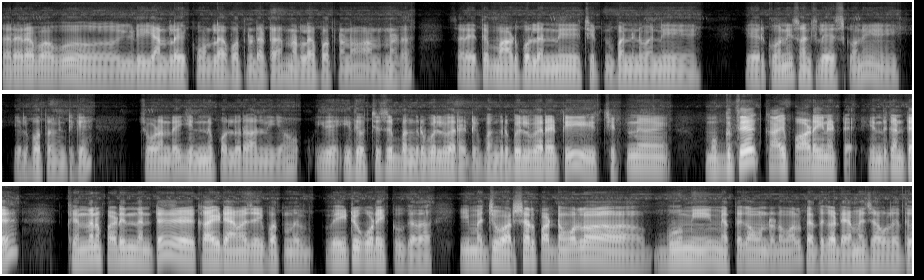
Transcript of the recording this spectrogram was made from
సరేరా బాబు వీడి ఎండలో ఎక్కువ ఉండలేకపోతున్నాడట. నడలేకపోతున్నాను అంటున్నాడు. సరే అయితే మామిడి పళ్ళన్నీ చెట్టును పండినవన్నీ ఏరుకొని సంచిలో వేసుకొని వెళ్ళిపోతాం ఇంటికి. చూడండి ఎన్ని పళ్ళు రాలినాయో. ఇది ఇది వచ్చేసి బంగిరిపల్లి వెరైటీ. బంగిరిపల్లి వెరైటీ చెట్టుని ముగ్గితే కాయ పాడైనట్టే. ఎందుకంటే కిందన పడిందంటే కాయ డ్యామేజ్ అయిపోతుంది. వెయిట్ కూడా ఎక్కువ కదా! ఈ మధ్య వర్షాలు పడడం వల్ల భూమి మెత్తగా ఉండడం వల్ల పెద్దగా డ్యామేజ్ అవ్వలేదు.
